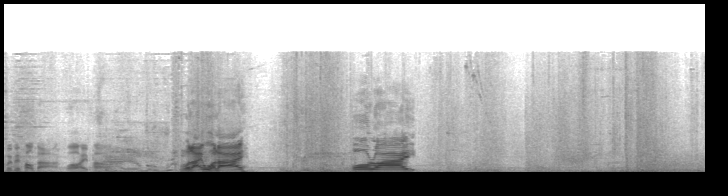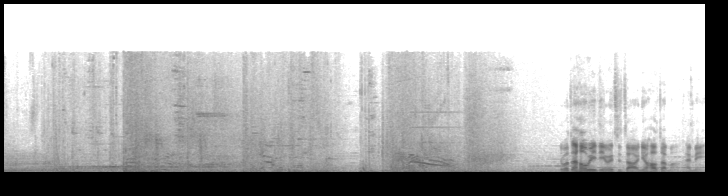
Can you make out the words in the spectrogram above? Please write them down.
不会被炮打？我好害怕、哦。我来，我来。All right。有没有站后面一点会吃招？你有好战吗？还没。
